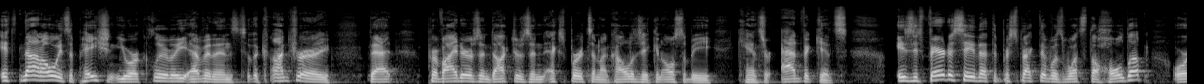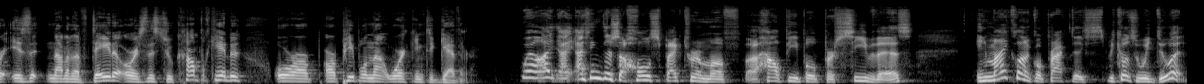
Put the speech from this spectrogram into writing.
It's not always a patient. You are clearly evidence to the contrary that providers and doctors and experts in oncology can also be cancer advocates. Is it fair to say that the perspective was what's the holdup, or is it not enough data, or is this too complicated, or are, are people not working together? Well, I, I think there's a whole spectrum of uh, how people perceive this in my clinical practice, because we do it,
